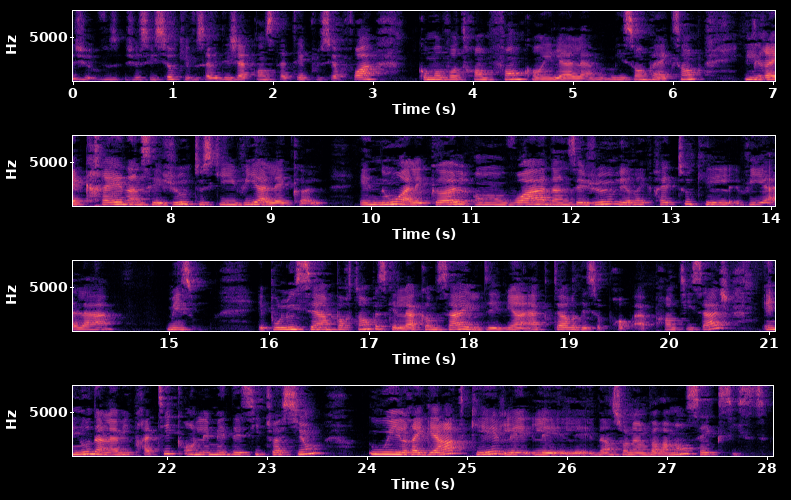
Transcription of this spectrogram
Je, suis sûre que vous avez déjà constaté plusieurs fois comment votre enfant, quand il est à la maison par exemple, il recrée dans ses jeux tout ce qu'il vit à l'école. Et nous, à l'école, on voit dans ses jeux, il recrée tout qu'il vit à la maison. Et pour lui, c'est important parce que là, comme ça, il devient acteur de son propre apprentissage. Et nous, dans la vie pratique, on les met des situations où il regarde que les, les, les, dans son environnement, ça existe.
